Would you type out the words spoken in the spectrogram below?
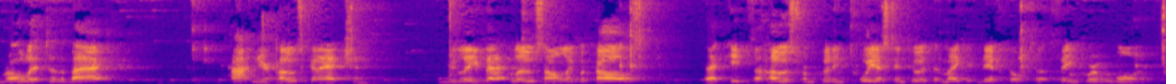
Roll it to the back, tighten your hose connection, we leave that loose only because that keeps the hose from putting twist into it that make it difficult to feed where we want it.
